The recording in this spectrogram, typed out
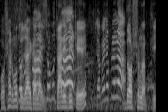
বসার মতো জায়গা নাই চারিদিকে দর্শনার্থী।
